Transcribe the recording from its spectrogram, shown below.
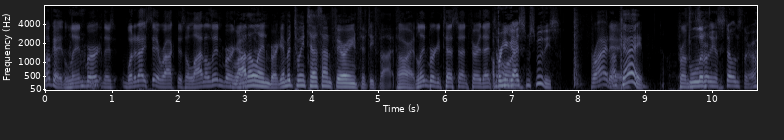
Okay, Lindbergh. There's what did I say, Rock? There's a lot of Lindbergh. A lot out of there. Lindbergh in between Tesson Ferry and 55. All right, Lindbergh and Tesson Ferry. That's I'll bring you guys some smoothies. Friday. Okay, from Literally a stone's throw.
